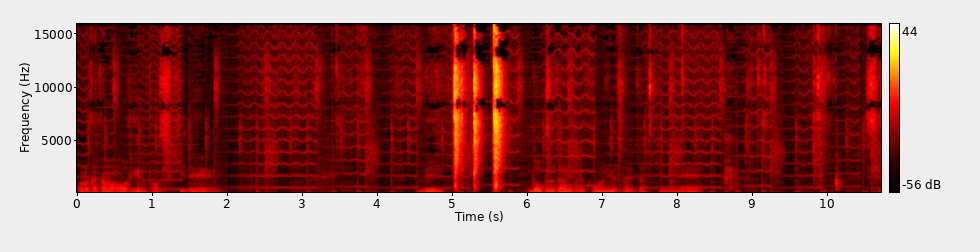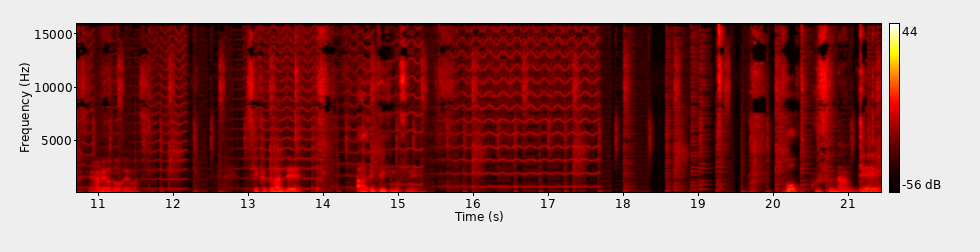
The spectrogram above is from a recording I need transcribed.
この方もおひげのポン好きで、で、僕のためにこれ購入されたっていうので、すいません、ありがとうございます。せっかくなんで、上げていきますね。ボックスなんで、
